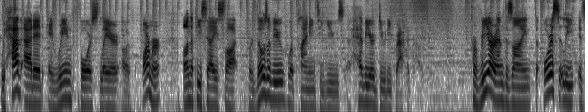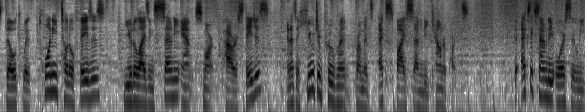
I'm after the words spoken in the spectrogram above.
we have added a reinforced layer of armor on the PCIe slot for those of you who are planning to use a heavier duty graphic card. For VRM design, the Aorus Elite is built with 20 total phases, utilizing 70 amp smart power stages, and that's a huge improvement from its X570 counterparts. The X670 Aorus Elite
